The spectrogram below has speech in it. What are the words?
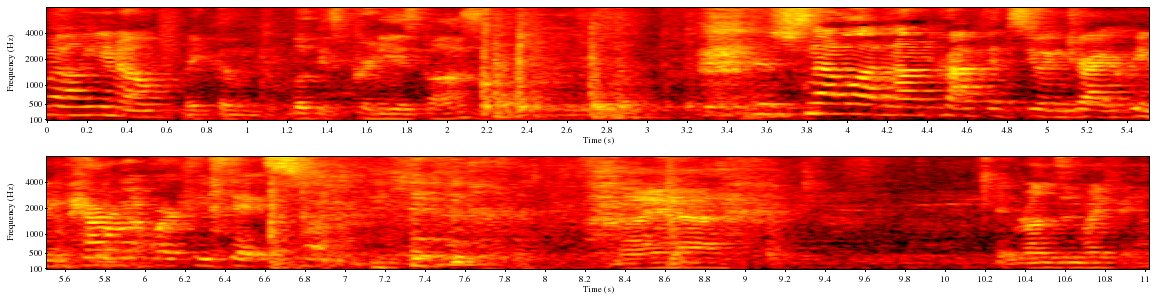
Well, you know, make them look as pretty as possible. There's just not a lot of nonprofits doing drag queen empowerment work these days, so. My uh it runs in my family.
